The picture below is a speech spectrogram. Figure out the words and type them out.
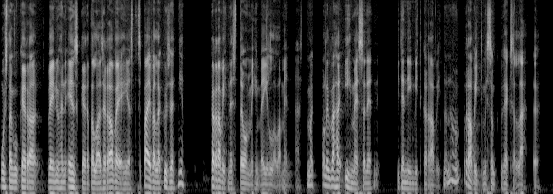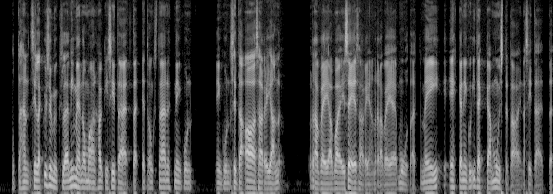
Muistan, kun kerran vein yhden ensikertalaisen raveihin ja sitten päivällä kysyi, että niin, mitkä ravit ne sitten on, mihin me illalla mennään. Sitten mä olin vähän ihmeessäni, että miten niin mitkä ravit. No ne on ravit, missä on yhdeksän lähtöä. Mutta hän sillä kysymyksellä nimenomaan haki sitä, että, että onko nämä nyt niin kuin, niin kuin sitä A-sarjan raveja vai C-sarjan raveja ja muuta. Että me ei ehkä niin kuin itsekään muisteta aina sitä, että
